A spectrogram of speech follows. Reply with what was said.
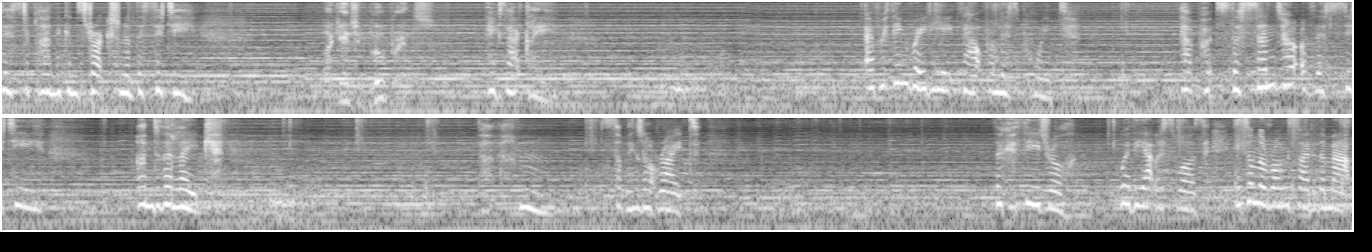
Must have used this to plan the construction of the city. Like ancient blueprints. Exactly. Everything radiates out from this point. That puts the center of the city under the lake. But, hmm, something's not right. The cathedral, where the Atlas was, it's on the wrong side of the map.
